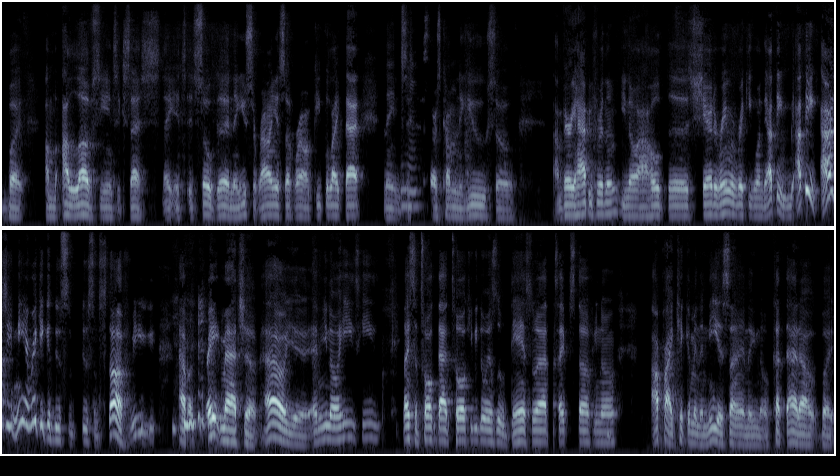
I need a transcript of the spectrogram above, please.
But I'm I love seeing success. Like it's it's so good. And then you surround yourself around people like that, and then Mhm. starts coming to you. So I'm very happy for them. You know, I hope to share the ring with Ricky one day. I think I think actually me and Ricky could do some do some stuff. We have a great matchup. Hell yeah. And you know, he's he likes to talk that talk. He be doing his little dance and all that type of stuff, you know. I'll probably kick him in the knee or something, to, you know, cut that out, but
